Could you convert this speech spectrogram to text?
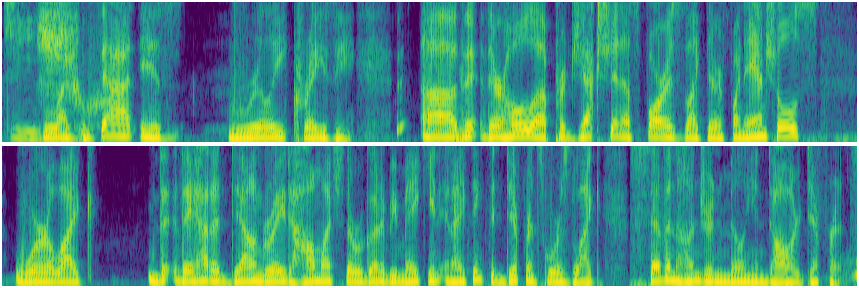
Jeez. Like that is really crazy. Uh, th- their whole uh, projection as far as like their financials were like th- they had to downgrade how much they were going to be making, and I think the difference was like seven hundred million dollar difference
